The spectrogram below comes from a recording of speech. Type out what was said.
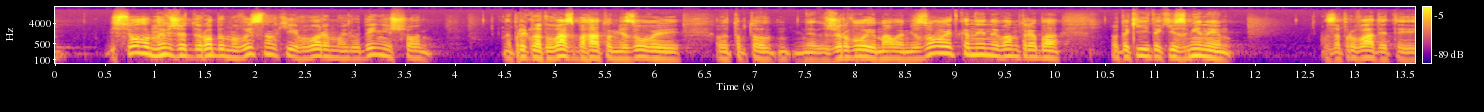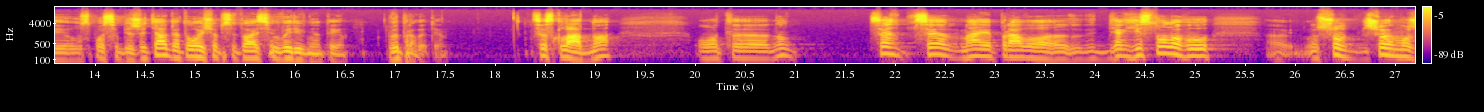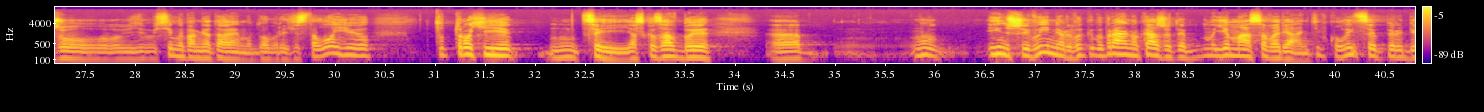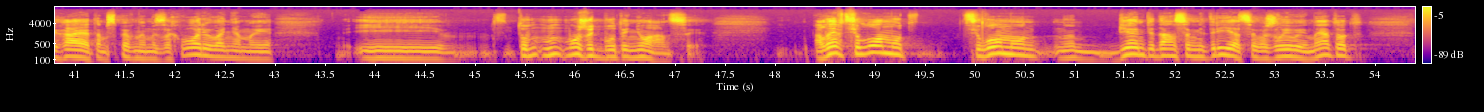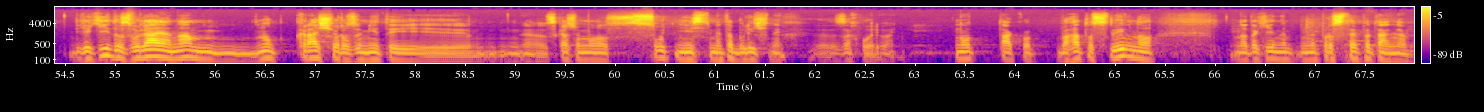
з цього ми вже робимо висновки і говоримо людині, що, наприклад, у вас багато м'язової, тобто е, жирової мало м'язової тканини, вам треба отакі такі зміни запровадити у способі життя для того, щоб ситуацію вирівняти, виправити. Це складно. От, е, ну, це все має право. Як гістологу, е, що, що я можу? Всі ми пам'ятаємо добре гістологію. Тут трохи цей, я сказав би, е, ну, інший вимір. Ви, ви правильно кажете, є маса варіантів, коли це перебігає там з певними захворюваннями, і то можуть бути нюанси. Але в цілому, в цілому ну, біоімпедансометрія це важливий метод, який дозволяє нам ну, краще розуміти, е, скажімо, сутність метаболічних е, захворювань. Ну, так от, багатослівно на таке не- непросте питання.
